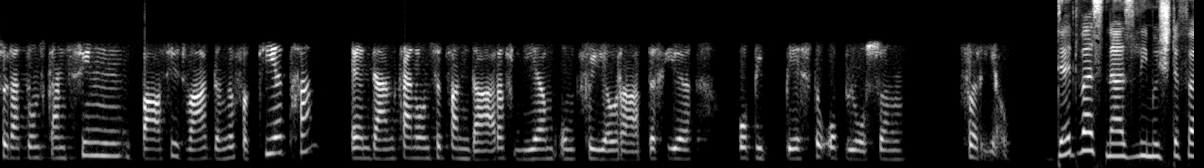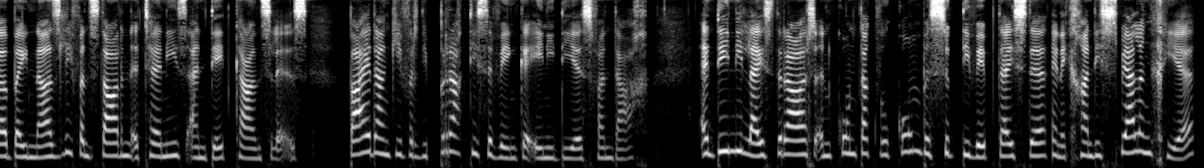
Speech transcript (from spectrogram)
sodat ons kan sien basies waar dinge verkeerd gaan en dan kan ons dit van daar af neem om vir jou raad te gee op die beste oplossing vir jou. Dit was Nazli Mustafa by Nazli van Staden Attorneys and Debt Counselors. Baie dankie vir die praktiese wenke en idees vandag. Indien die luisteraars in kontak wil kom, besoek die webtuiste en ek gaan die spelling gee:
